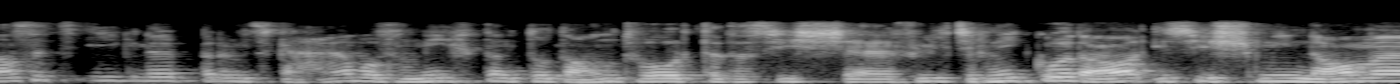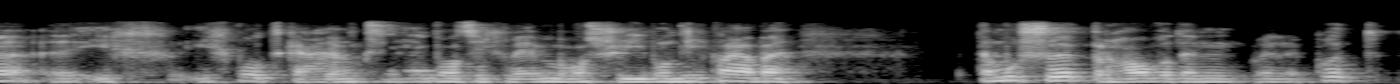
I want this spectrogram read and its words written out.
das jetzt irgendjemandem zu geben, der für mich dann dort antwortet, das ist, äh, fühlt sich nicht gut an. Es ist mein Name, äh, ich, ich will gerne sehen, was ich wenn was schreibe. Und ich glaube, da musst du jemanden haben, der dann, gut,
